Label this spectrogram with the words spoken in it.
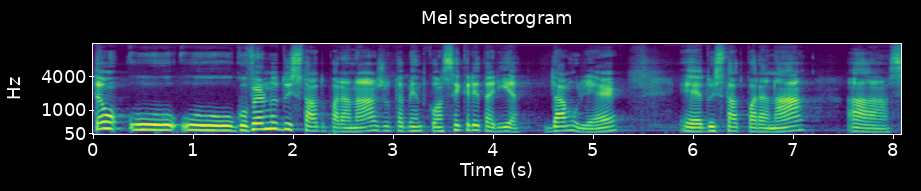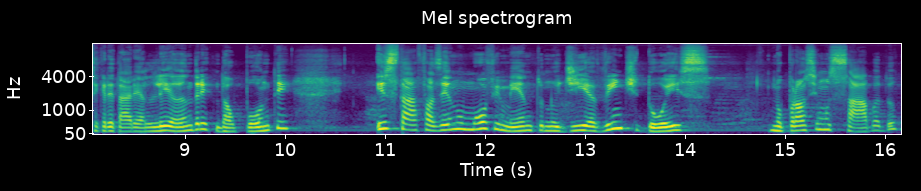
Então, o, o governo do Estado do Paraná, juntamente com a Secretaria da Mulher é, do Estado do Paraná, a secretária Leandre Dal Ponte, está fazendo um movimento no dia 22 no próximo sábado,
